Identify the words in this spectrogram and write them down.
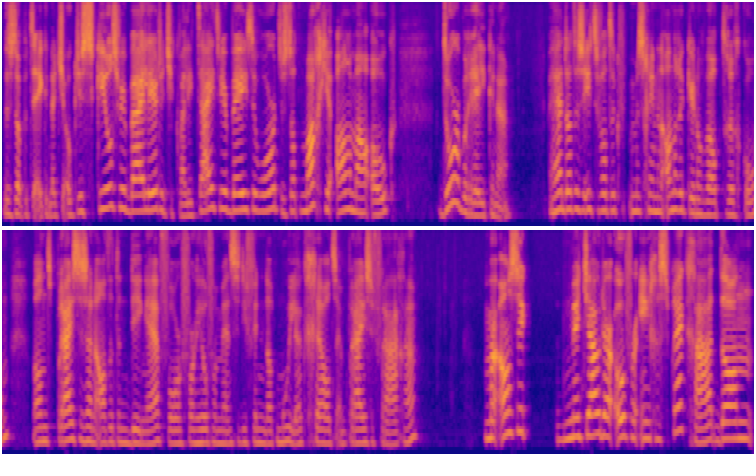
Dus dat betekent dat je ook je skills weer bijleert, dat je kwaliteit weer beter wordt. Dus dat mag je allemaal ook doorberekenen. Dat is iets wat ik misschien een andere keer nog wel op terugkom. Want prijzen zijn altijd een ding hè, voor, voor heel veel mensen die vinden dat moeilijk, geld en prijzen vragen. Maar als ik met jou daarover in gesprek ga, dan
